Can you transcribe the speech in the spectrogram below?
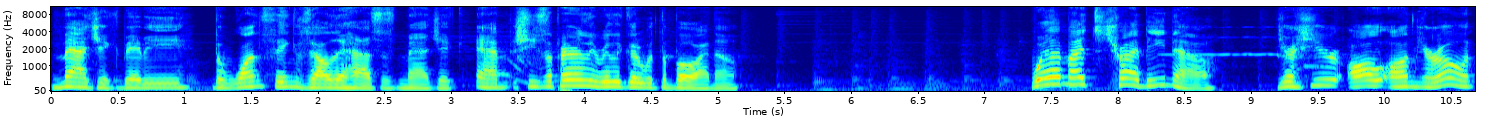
Magic, baby. The one thing Zelda has is magic. And she's apparently really good with the bow, I know. Where am I to try be now? You're here all on your own.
